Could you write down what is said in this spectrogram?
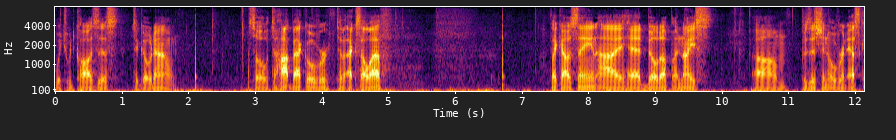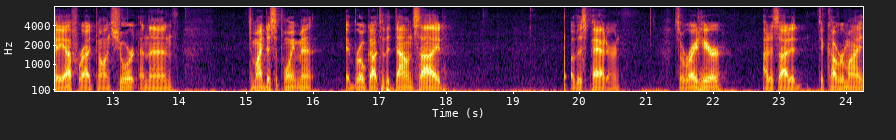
which would cause this to go down. So to hop back over to the XLF, like I was saying, I had built up a nice um, position over an SKF where I'd gone short, and then to my disappointment, it broke out to the downside of this pattern. So right here, I decided to cover my,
